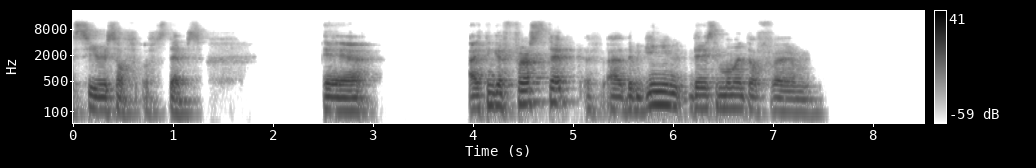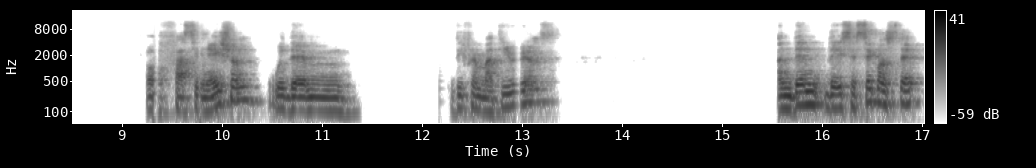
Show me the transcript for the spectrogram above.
a series of, of steps. Uh, I think a first step at the beginning, there is a moment of um, of fascination with the um, different materials. And then there is a second step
